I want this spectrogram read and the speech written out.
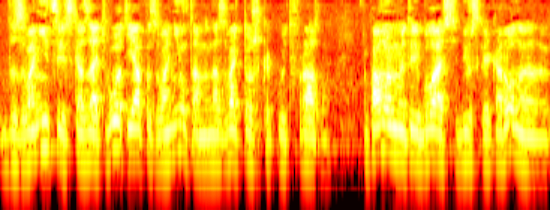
дозвониться и сказать, вот я позвонил там и назвать тоже какую-то фразу. По-моему, это и была сибирская корона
